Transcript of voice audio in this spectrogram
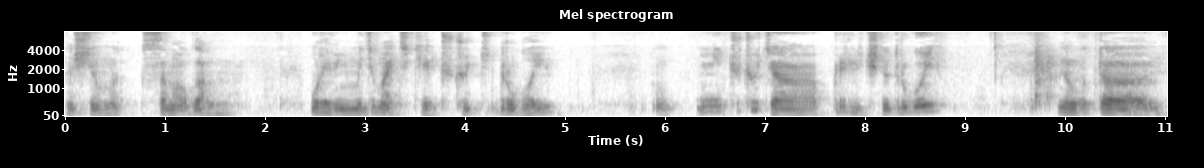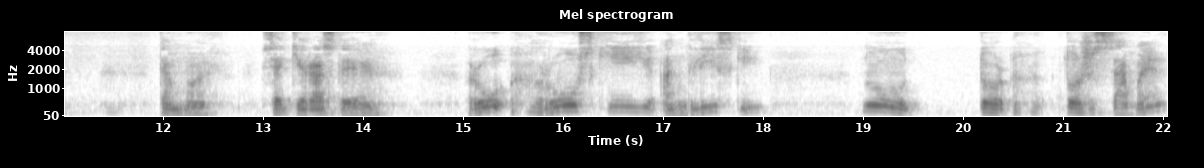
начнем с самого главного. Уровень математики чуть-чуть другой. Ну, не чуть-чуть, а прилично другой. Ну вот э, там э, всякие разные ру русский, английский. Ну, то, то же самое,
